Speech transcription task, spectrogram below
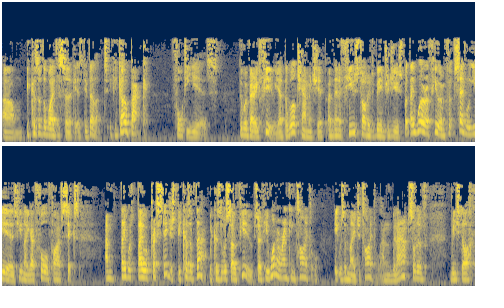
um, because of the way the circuit has developed. If you go back 40 years, there were very few. You had the World Championship and then a few started to be introduced, but they were a few and for several years, you know, you had four, five, six and they were they were prestigious because of that, because there were so few. So if you won a ranking title, it was a major title, and without sort of restart,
